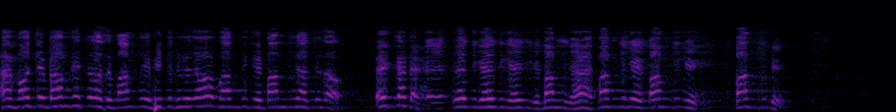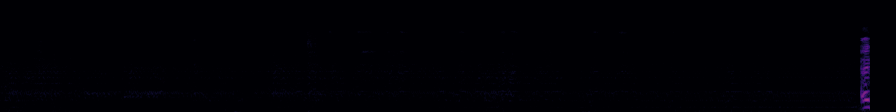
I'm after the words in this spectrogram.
হ্যাঁ মঞ্চের বাম দিকে চলে আসো, বাম দিকে ভিতরে ঢুকে যাও, বাম দিকে বাম দিকে আসতে দাও। এইদিকে বাম দিকে হ্যাঁ বাম এই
